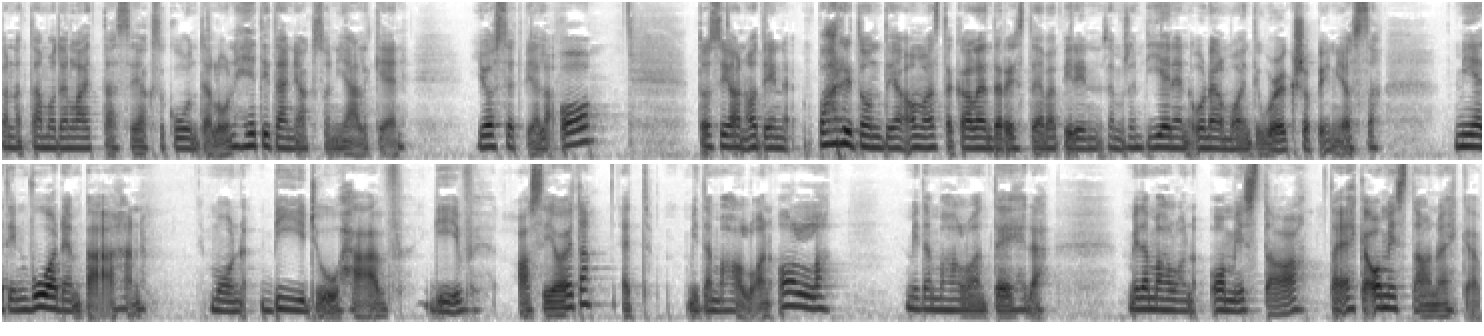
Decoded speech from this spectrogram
Kannattaa muuten laittaa se jakso kuunteluun heti tämän jakson jälkeen, jos et vielä oo. Tosiaan otin pari tuntia omasta kalenterista ja mä pidin semmoisen pienen unelmointiworkshopin, jossa mietin vuoden päähän mun be, do, have, give asioita, että mitä mä haluan olla, mitä mä haluan tehdä, mitä mä haluan omistaa. Tai ehkä omistaa on ehkä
